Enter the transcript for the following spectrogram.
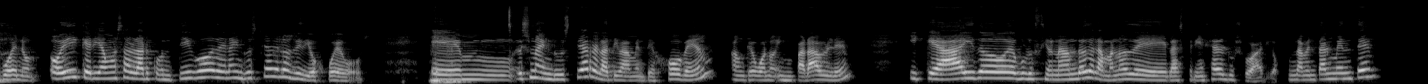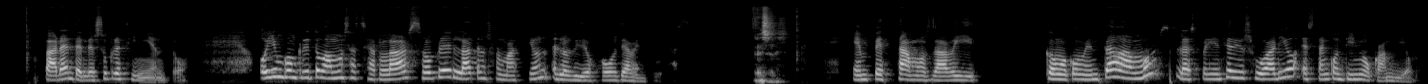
Bueno, hoy queríamos hablar contigo de la industria de los videojuegos. Uh -huh. eh, es una industria relativamente joven, aunque bueno, imparable, y que ha ido evolucionando de la mano de la experiencia del usuario, fundamentalmente para entender su crecimiento. Hoy en concreto vamos a charlar sobre la transformación en los videojuegos de aventuras. Eso es. Empezamos, David. Como comentábamos, la experiencia de usuario está en continuo cambio,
